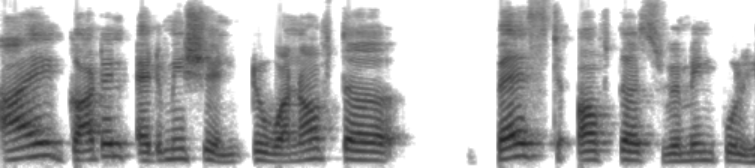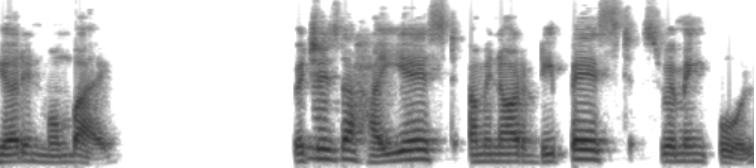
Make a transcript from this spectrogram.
I got an admission to one of the best of the swimming pool here in Mumbai, which is the highest, I mean, or deepest swimming pool.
